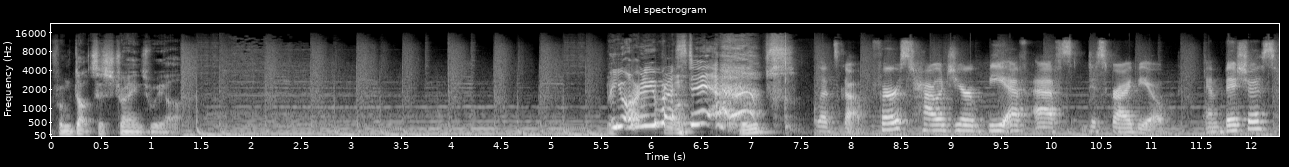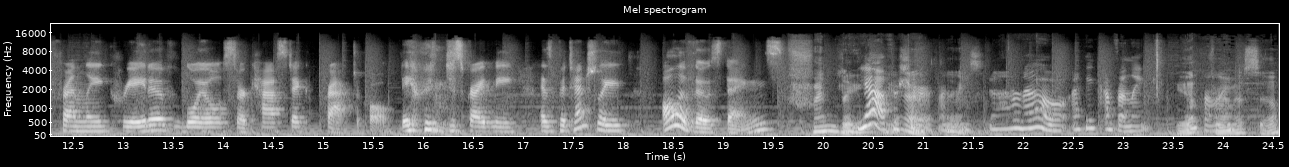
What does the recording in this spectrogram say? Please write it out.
from Doctor Strange we are. You already pressed oh, it? Oops. Let's go. First, how would your BFFs describe you? Ambitious, friendly, creative, loyal, sarcastic, practical. They would describe me as potentially all of those things. Friendly. yeah, for sure. Friendly. thanks. I don't know. I think I'm friendly. Yeah, Friendly. very much so.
